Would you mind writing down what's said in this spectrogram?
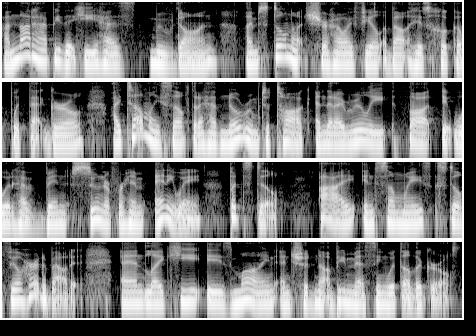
I'm not happy that he has moved on. I'm still not sure how I feel about his hookup with that girl. I tell myself that I have no room to talk and that I really thought it would have been sooner for him anyway, but still. I, in some ways, still feel hurt about it and like he is mine and should not be messing with other girls.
